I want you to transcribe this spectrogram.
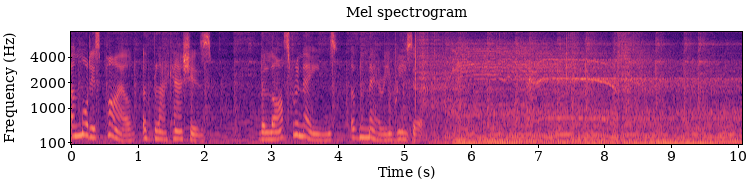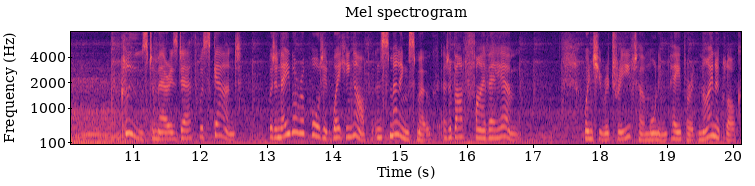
a modest pile of black ashes. The last remains of Mary Reeser. Clues to Mary's death were scant, but a neighbour reported waking up and smelling smoke at about 5 a.m. When she retrieved her morning paper at 9 o'clock,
